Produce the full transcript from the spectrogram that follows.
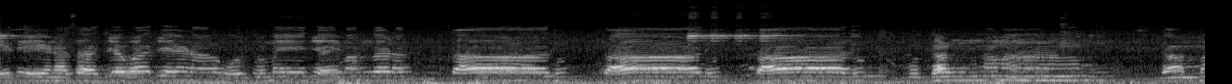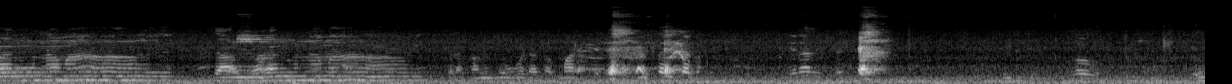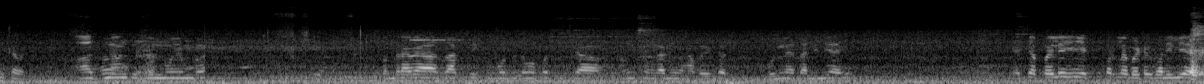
एतेन सजवजेन होतु मे जयमङ्गलं साधु साधु साधु बुद्धं नमामि धम्मं नमामि संघं नमामि। चला आम्ही चौघटाचा मारा. आज दिनांक दोन नोव्हेंबर पंधराव्या जागतिक बौद्ध जमापतीच्या अनुषंगाने हा बैठक बोलण्यात आलेली आहे. याच्या पहिले ही एकतीस तारखेला बैठक झालेली आहे.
